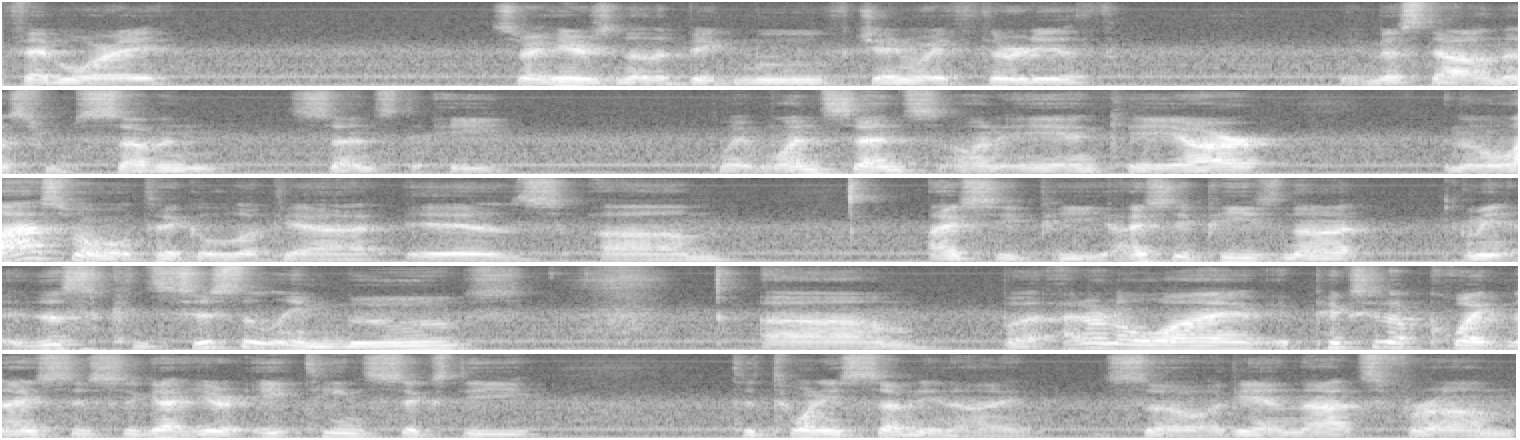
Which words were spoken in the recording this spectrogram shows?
February. So here's another big move. January 30th. We missed out on this from 7 cents to 8.1 cents on ANKR. And then the last one we'll take a look at is um, ICP. ICP is not, I mean, this consistently moves, um, but I don't know why. It picks it up quite nicely. So you got here 1860 to 2079. So again, that's from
